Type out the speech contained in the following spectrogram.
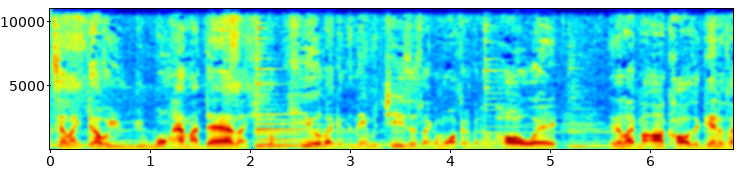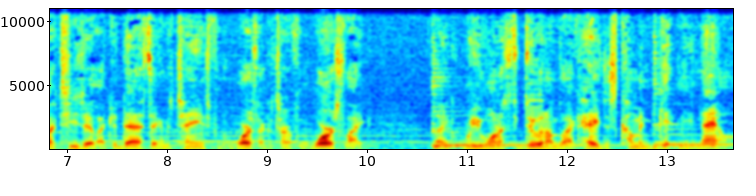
saying like devil, you, you won't have my dad. Like he's gonna be healed. Like in the name of Jesus. Like I'm walking up and down the hallway. And then like my aunt calls again. It was like TJ, like your dad's taking a change for the worse, like a turn for the worse. Like like what do you want us to do? And I'm like, hey, just come and get me now.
